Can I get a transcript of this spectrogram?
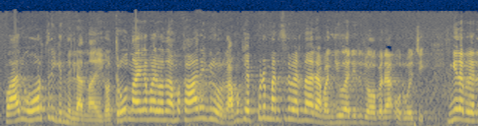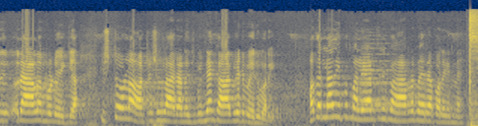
അപ്പോൾ ആരും ഓർത്തിരിക്കുന്നില്ല നായിക. എത്രയോ നായികമാർ വന്ന് നമുക്ക് ആരെങ്കിലും ഓർക്കും. നമുക്ക് എപ്പോഴും മനസ്സിൽ വരുന്നവരാ മഞ്ജു വാര്യർ ശോഭന ഉർവശി. ഇങ്ങനെ പേര് ഒരാൾ നമ്മളോട് ചോദിക്കുക ഇഷ്ടമുള്ള ആർട്ടിസ്റ്റുകൾ ആരാണെന്ന് വെച്ചാൽ പിന്നെ കാവ്യയുടെ പേര് പറയും. അതല്ലാതെ ഇപ്പം മലയാളത്തിൽ ഇപ്പോൾ ആരുടെ പേരാ പറയുന്നത്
